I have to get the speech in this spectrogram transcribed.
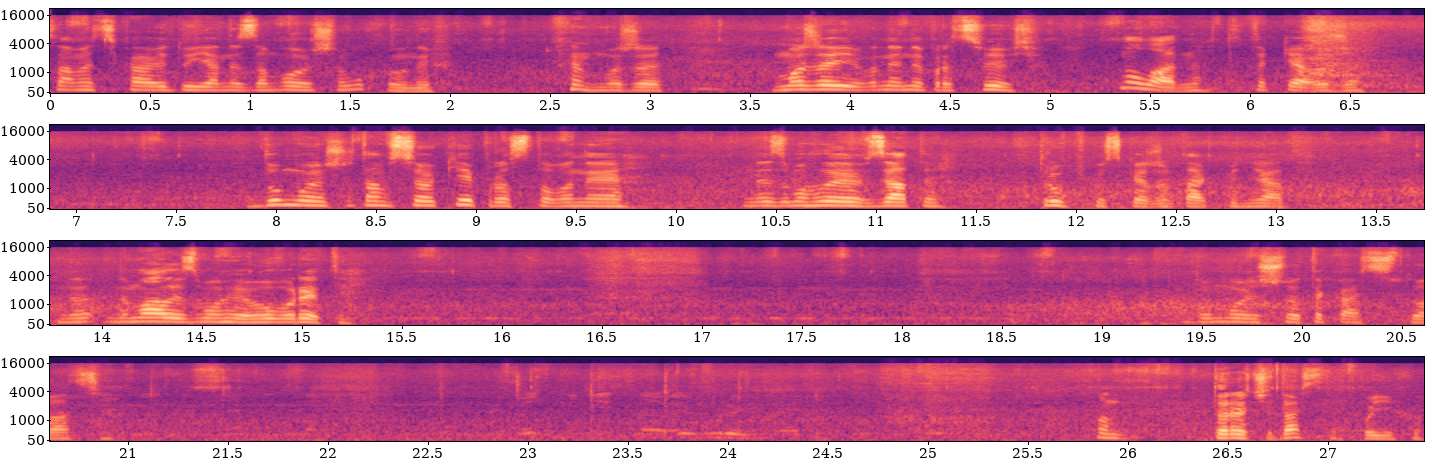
Саме цікаве йду, я не замовив ще шавуху у них. Може, може і вони не працюють. Ну ладно, то таке вже. Думаю, що там все окей, просто вони не змогли взяти трубку, скажімо так, підняти. Не, не мали змоги говорити. Думаю, що така ситуація. Он, до речі, Дастер поїхав.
